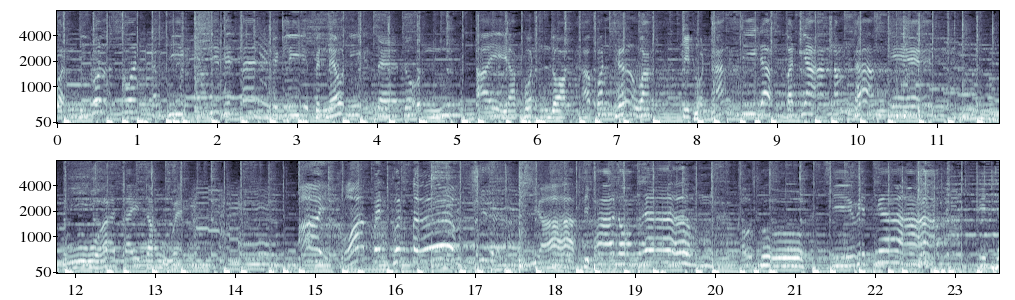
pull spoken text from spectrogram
วนคนละส่วนกันทีชีวิตแม่เอยากลีเป็นแนวนี้แต่โดนไออยากพ้นดอกหาบอนเธอหวังติดหนทางสีดำบัดยางน้ำทางเกหัวใจเจ้าแหวงไอขอเป็นคนเติม อยากที่พาน้องเริ่ม เข้าสู่ชีวิตงามปิดฉ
